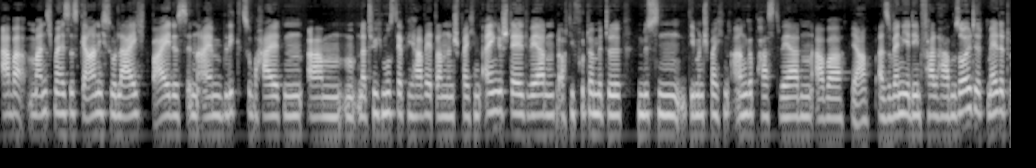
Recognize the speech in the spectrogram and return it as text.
Aber manchmal ist es gar nicht so leicht, beides in einem Blick zu behalten. Ähm, natürlich muss der pH-Wert dann entsprechend eingestellt werden. Auch die Futtermittel müssen dementsprechend angepasst werden. Aber ja, also wenn ihr den Fall haben solltet, meldet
